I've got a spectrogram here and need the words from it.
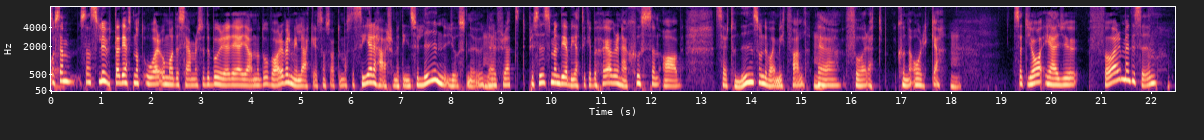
Och sen, sen slutade jag efter något år och mådde sämre, så då började jag igen. Och då var det väl min läkare som sa att du måste se det här som ett insulin just nu. Mm. Därför att precis som en diabetiker behöver den här skjutsen av serotonin, som det var i mitt fall, eh, för att kunna orka. Mm. Så att jag är ju för medicin.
